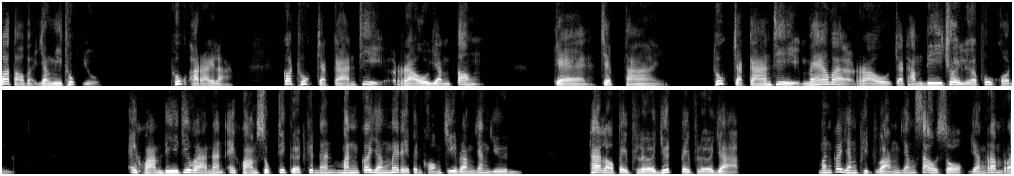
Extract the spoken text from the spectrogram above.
ก็ตอบว่ายังมีทุกข์อยู่ ทุกข์อะไรล่ะ ก็ทุกข์จากการที่เรายังต้องแก่เจ็บตาย ทุกข์จากการที่แม้ว่าเราจะทำดีช่วยเหลือผู้คน ไอ้ความดีที่ว่านั้นไอ้ความสุขที่เกิดขึ้นนั้น มันก็ยังไม่ได้เป็นของจีรังยั่งยืน ถ้าเราไปเผลอยึดไปเผลออยาก มันก็ยังผิดหวังยังเศร้าโศก ยังร่ำไร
